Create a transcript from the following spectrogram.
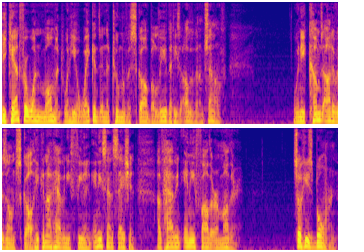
He can't for one moment, when he awakens in the tomb of his skull, believe that he's other than himself. When he comes out of his own skull, he cannot have any feeling, any sensation of having any father or mother. So he's born.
